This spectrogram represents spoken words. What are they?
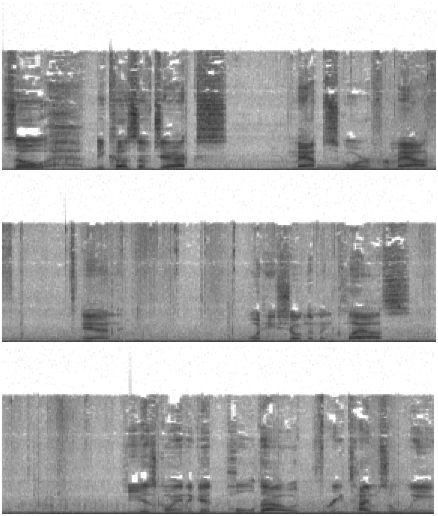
So, because of Jack's map score for math and what he's shown them in class, he is going to get pulled out three times a week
